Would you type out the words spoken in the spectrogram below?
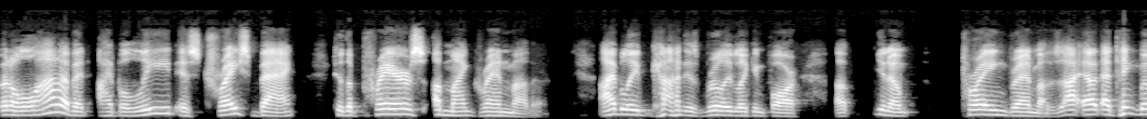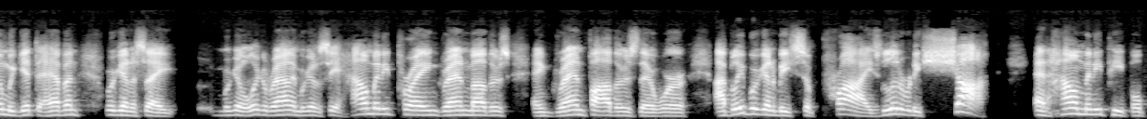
but a lot of it i believe is traced back to the prayers of my grandmother i believe god is really looking for uh, you know praying grandmothers I, I, I think when we get to heaven we're going to say we're going to look around and we're going to see how many praying grandmothers and grandfathers there were. I believe we're going to be surprised, literally shocked at how many people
